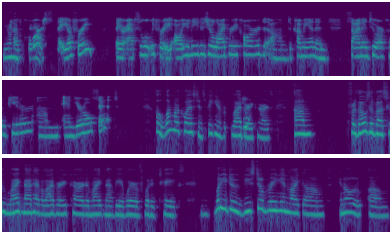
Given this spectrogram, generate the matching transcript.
You don't have of course, they are free. They are absolutely free. All you need is your library card um, to come in and sign into our computer, um, and you're all set. Oh, one more question. Speaking of library sure. cards, um, for those of us who might not have a library card and might not be aware of what it takes, what do you do? Do you still bring in like um, you know um,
